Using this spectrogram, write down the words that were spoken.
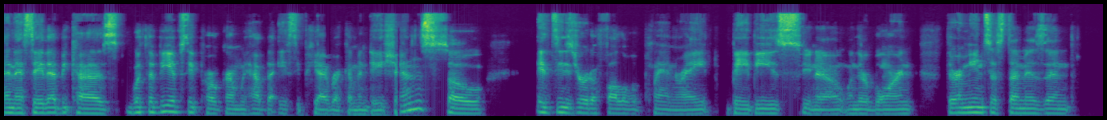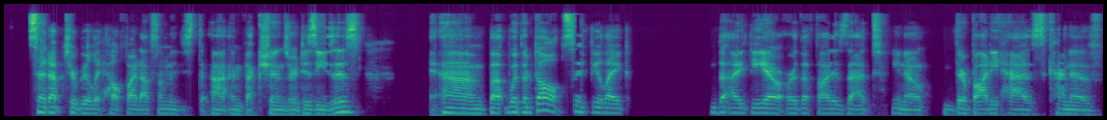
And I say that because with the VFC program, we have the ACPI recommendations. So it's easier to follow a plan, right? Babies, you know, when they're born, their immune system isn't set up to really help fight off some of these uh, infections or diseases. Um, but with adults, I feel like the idea or the thought is that, you know, their body has kind of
